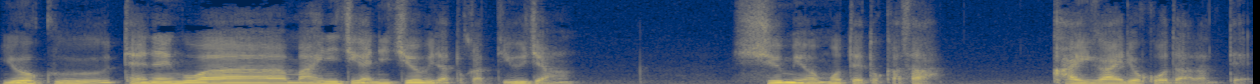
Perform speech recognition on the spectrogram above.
よく定年後は毎日が日曜日だとかって言うじゃん。趣味を持てとかさ海外旅行だなんて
